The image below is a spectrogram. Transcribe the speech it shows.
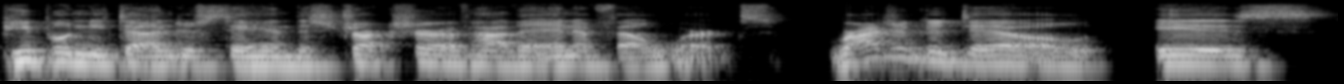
people need to understand the structure of how the NFL works. Roger Goodell is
